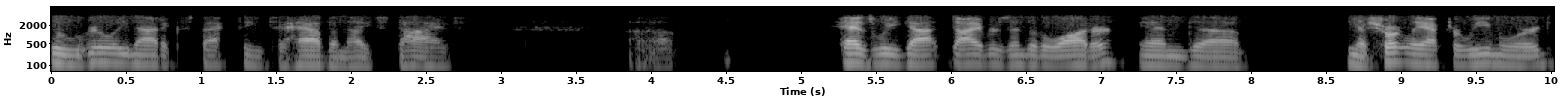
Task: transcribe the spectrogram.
we're really not expecting to have a nice dive. Uh, as we got divers into the water, and uh, you know, shortly after we moored,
